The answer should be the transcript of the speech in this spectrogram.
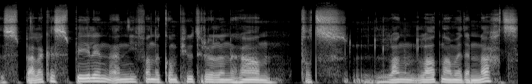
spelletjes spelen en niet van de computer willen gaan tot lang, laat na middernacht.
